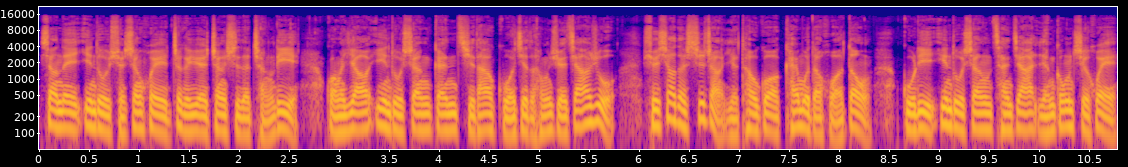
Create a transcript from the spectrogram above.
校内印度学生会这个月正式的成立，广邀印度生跟其他国际的同学加入。学校的师长也透过开幕的活动，鼓励印度生参加人工智慧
